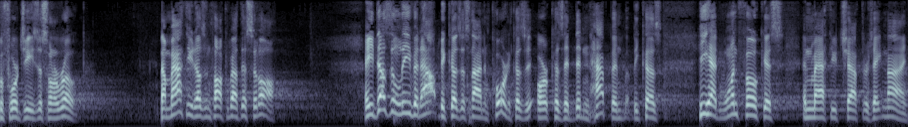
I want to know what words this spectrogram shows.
before Jesus on a rope. Now, Matthew doesn't talk about this at all. And he doesn't leave it out because it's not important because or because it didn't happen, but because he had one focus in Matthew chapters 8 9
